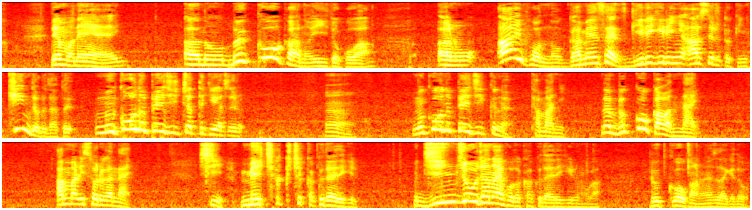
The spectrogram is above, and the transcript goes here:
でもね、あの、ブックウォーカーのいいとこは、あの、iPhone の画面サイズギリギリに合わせるときに Kindle だと向こうのページ行っちゃった気がする。うん。向こうのページ行くのよ。たまに。でもブックオーカーはない。あんまりそれがない。し、めちゃくちゃ拡大できる。尋常じゃないほど拡大できるのが、ブックオーカーのやつだけど。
